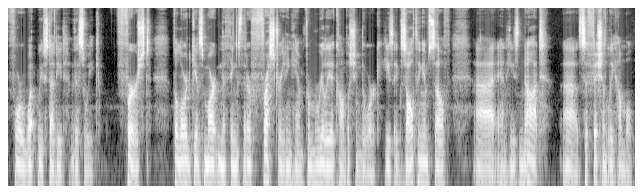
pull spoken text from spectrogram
for what we've studied this week. First, the Lord gives Martin the things that are frustrating him from really accomplishing the work. He's exalting himself uh, and he's not uh, sufficiently humble.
